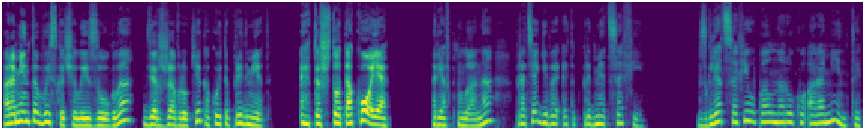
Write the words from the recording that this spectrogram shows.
Араминта выскочила из-за угла, держа в руке какой-то предмет. «Это что такое?» — рявкнула она, протягивая этот предмет Софи. Взгляд Софи упал на руку Араминты,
